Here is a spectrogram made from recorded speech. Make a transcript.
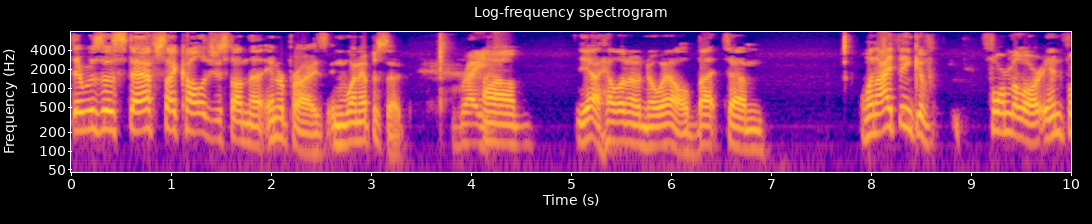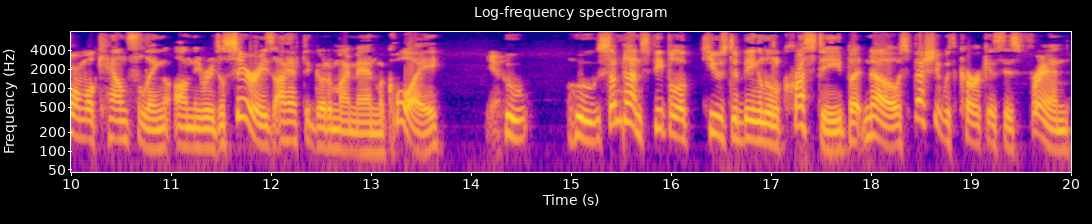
there was a staff psychologist on the Enterprise in one episode. right. Um, yeah, Helena Noel. But um, when I think of formal or informal counseling on the original series, I have to go to my man McCoy, Yeah. who who sometimes people accused of being a little crusty, but no, especially with Kirk as his friend.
